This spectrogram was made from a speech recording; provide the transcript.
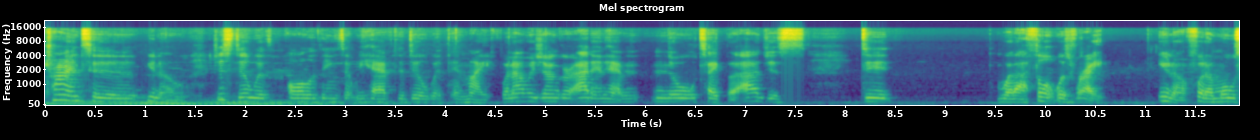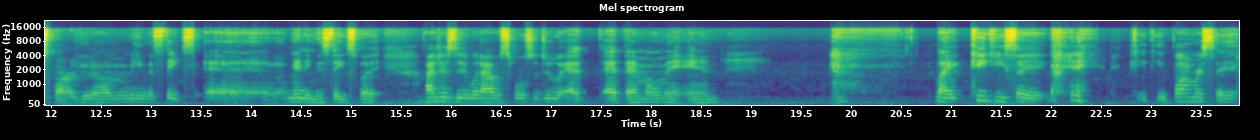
trying to you know just deal with all the things that we have to deal with in life. When i was younger i didn't have no type of i just did what i thought was right you know for the most part you know i made mistakes uh, many mistakes but i just did what i was supposed to do at at that moment. And like Keke said, Keke Palmer said,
